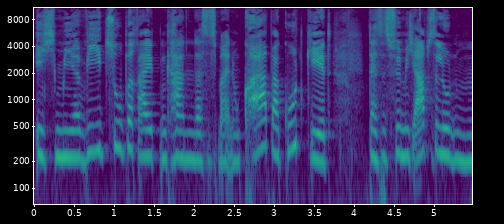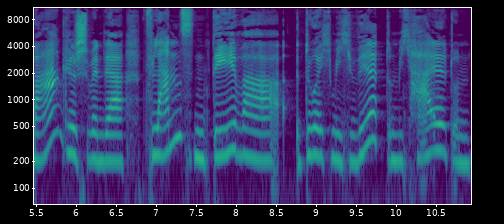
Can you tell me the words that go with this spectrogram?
ich mir wie zubereiten kann, dass es meinem Körper gut geht. Das ist für mich absolut magisch, wenn der Pflanzendeva durch mich wirkt und mich heilt und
